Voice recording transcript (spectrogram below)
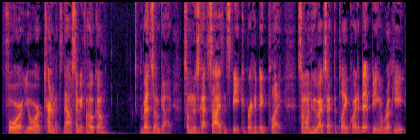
for your tournaments. Now, Simi Fehoko, red zone guy, someone who's got size and speed, could break a big play, someone who I expect to play quite a bit, being a rookie,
